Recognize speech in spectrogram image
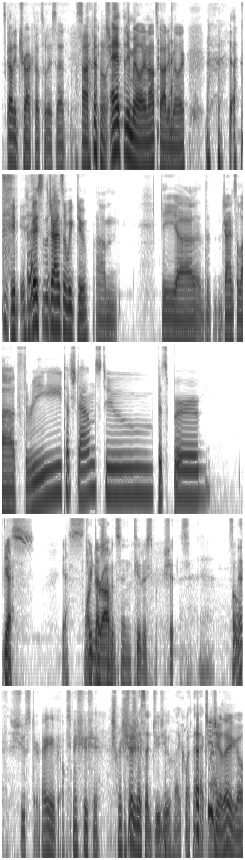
Scotty Truck. That's what I said. Uh, Anthony Miller, not Scotty Miller. he, he faces the Giants in week two. Um, the uh, the Giants allowed three touchdowns to Pittsburgh. Yes, yes, three Wonder touchdowns. Robinson, Tudor Sm- Sh- S- Oh. Smith, Schuster. There you go. Smith Schuster. I should have just said Juju. Like what the heck? Matt? Juju, there you go.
